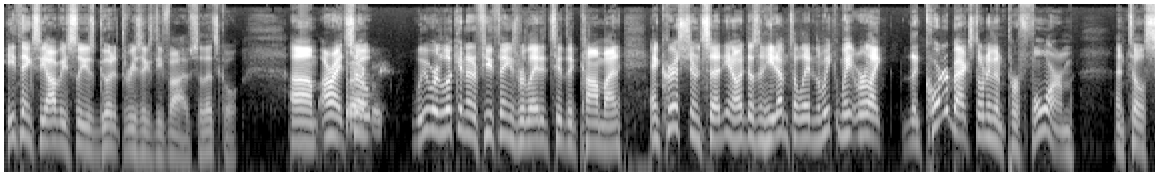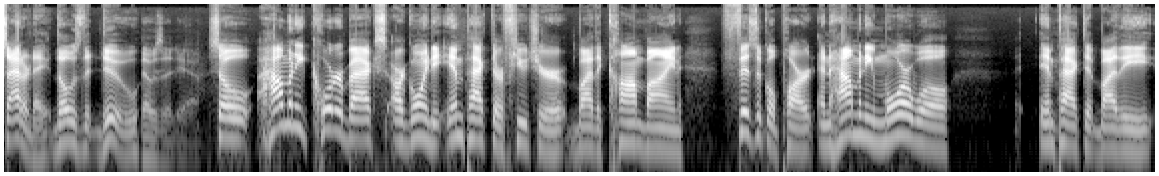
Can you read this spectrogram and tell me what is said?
He thinks he obviously is good at 365, so that's cool. Um, all right, so we were looking at a few things related to the combine, and Christian said, you know, it doesn't heat up until late in the week. And we were like, the quarterbacks don't even perform until Saturday. Those that do. those That was it. Yeah. So, how many quarterbacks are going to impact their future by the combine physical part, and how many more will impact it by the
